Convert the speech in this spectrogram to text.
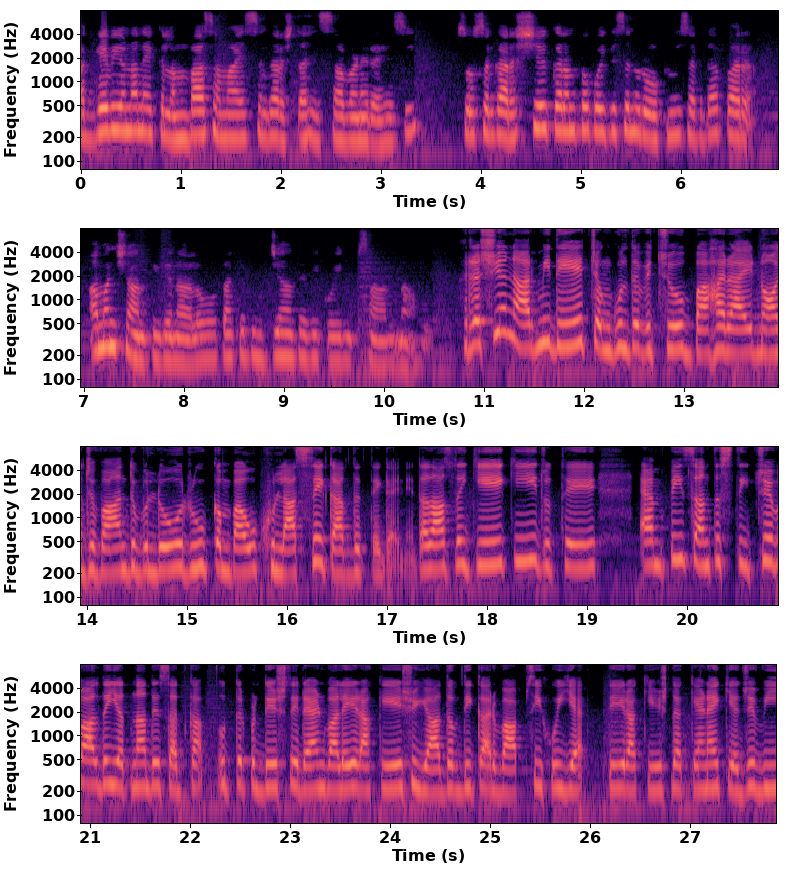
ਅੱਗੇ ਵੀ ਉਹਨਾਂ ਨੇ ਇੱਕ ਲੰਬਾ ਸਮਾਂ ਇਸ ਸੰਘਰਸ਼ ਦਾ ਹਿੱਸਾ ਬਣੇ ਰਹੇ ਸੀ। ਸੋ ਸੰਘਰਸ਼ ਕਰਨ ਤੋਂ ਕੋਈ ਕਿਸੇ ਨੂੰ ਰੋਕ ਨਹੀਂ ਸਕਦਾ, ਪਰ ਅਮਨ ਸ਼ਾਂਤੀ ਦੇ ਨਾਲ ਉਹ ਤਾਂ ਕਿ ਦੂਜਿਆਂ ਤੇ ਵੀ ਕੋਈ ਨੁਕਸਾਨ ਨਾ ਹੋਵੇ। ਰਸ਼ੀਅਨ ਆਰਮੀ ਦੇ ਚੰਗੁਲ ਦੇ ਵਿੱਚੋਂ ਬਾਹਰ ਆਏ ਨੌਜਵਾਨ ਦੇ ਵੱਲੋਂ ਰੂਹ ਕੰਬਾਊ ਖੁਲਾਸੇ ਕਰ ਦਿੱਤੇ ਗਏ ਨੇ। ਤਾਂ ਦੱਸ ਦਈਏ ਕਿ ਜਿੱਥੇ ਐਮਪੀ ਸੰਤ ਸਤੀਚੇਵਾਲ ਦੇ ਯਤਨਾਂ ਦੇ ਸਦਕਾ ਉੱਤਰ ਪ੍ਰਦੇਸ਼ ਦੇ ਰਹਿਣ ਵਾਲੇ ਰਾਕੇਸ਼ ਯਾਦਵ ਦੀ ਘਰ ਵਾਪਸੀ ਹੋਈ ਹੈ ਤੇ ਰਾਕੇਸ਼ ਦਾ ਕਹਿਣਾ ਹੈ ਕਿ ਅਜੇ ਵੀ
